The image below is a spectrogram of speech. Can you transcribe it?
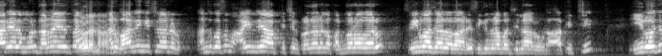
కార్యాలయం కూడా ధర్నా చేస్తా ఎవరన్నారు అని వార్నింగ్ ఇచ్చిన అన్నాడు. అందుకోసం ఆయన్నే ఆపించింది ప్రధానంగా పద్మారావు గారు శ్రీనివాస్ యాదవ్ గారు సికింద్రాబాద్ జిల్లా కూడా ఆపించి ఈ రోజు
